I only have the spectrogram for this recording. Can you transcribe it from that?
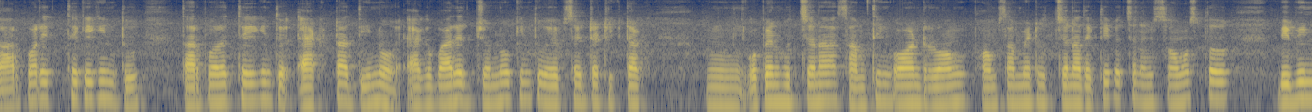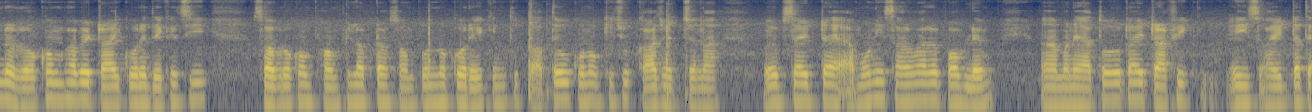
তারপরের থেকে কিন্তু, তারপরের থেকে কিন্তু একটা দিনও, একবারের জন্য কিন্তু ওয়েবসাইটটা ঠিকঠাক ওপেন হচ্ছে না। Something went wrong form submit হচ্ছে না। দেখতেই পাচ্ছেন, আমি সমস্ত বিভিন্ন রকমভাবে ট্রাই করে দেখেছি। সব রকম ফর্ম ফিল আপটা সম্পূর্ণ করে, কিন্তু তাতেও কোনো কিছু কাজ হচ্ছে না। ওয়েবসাইটটা এমনই সার্ভারের প্রবলেম মানে এতটাই ট্রাফিক এই সাইটটাতে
